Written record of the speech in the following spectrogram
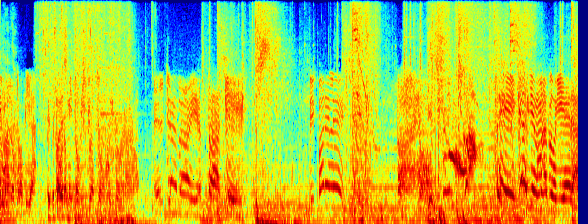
el otro día. ¿Qué te Ahora parece? mi tobillo hace un ruido raro. ¡El Jedi está aquí! ¡Dispárenle! ¡Ay, no! ¡Sí! ¡Que alguien más lo hiera!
